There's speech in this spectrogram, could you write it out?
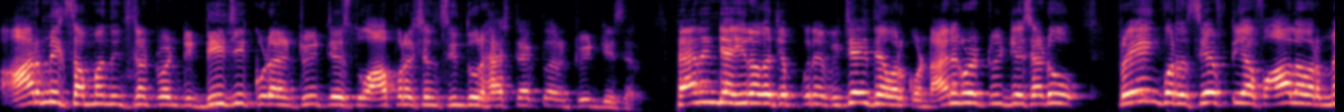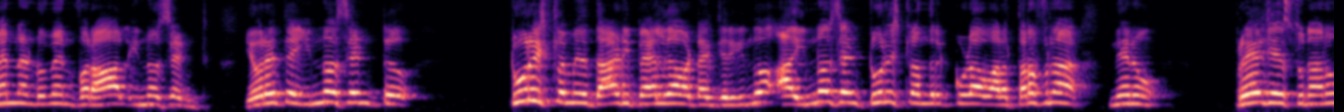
ఆర్మీకి సంబంధించినటువంటి డీజీ కూడా ఆయన ట్వీట్ చేస్తూ ఆపరేషన్ సింధూర్ హ్యాష్ ట్యాగ్తో ఆయన ట్వీట్ చేశారు. పాన్ ఇండియా హీరోగా చెప్పుకునే విజయ్ దేవరకొండ ఆయన కూడా ట్వీట్ చేశాడు praying for the safety of all our men and women for all innocent ఎవరైతే ఇన్నోసెంట్ టూరిస్టుల మీద దాడి పేల్గా అటాక్ జరిగిందో ఆ ఇన్నోసెంట్ టూరిస్టులందరికీ కూడా వాళ్ళ తరఫున నేను ప్రే చేస్తున్నాను.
